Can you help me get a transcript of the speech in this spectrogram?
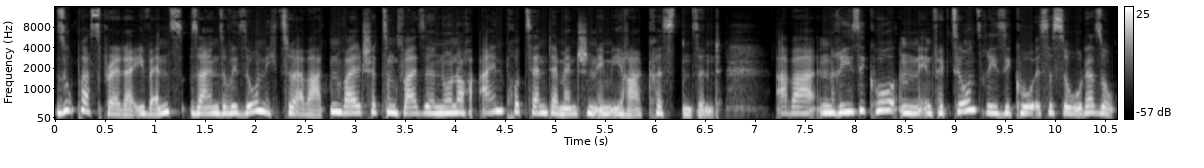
Superspreader-Events seien sowieso nicht zu erwarten, weil schätzungsweise nur noch ein Prozent der Menschen im Irak Christen sind. Aber ein Risiko, ein Infektionsrisiko ist es so oder so.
